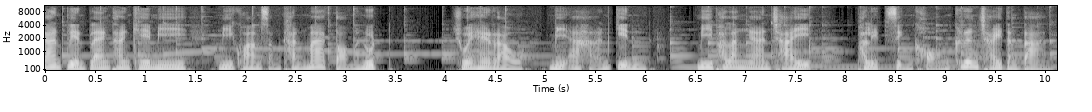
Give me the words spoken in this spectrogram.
การเปลี่ยนแปลงทางเคมีมีความสำคัญมากต่อมนุษย์ ช่วยให้เรามีอาหารกิน มีพลังงานใช้ ผลิตสิ่งของเครื่องใช้ต่างๆ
